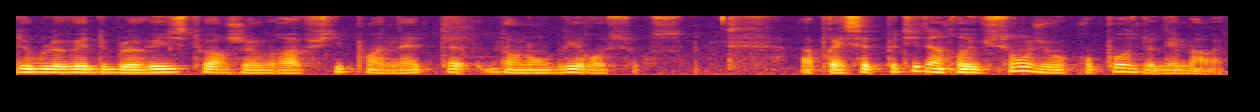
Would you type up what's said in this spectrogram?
www.histoiregéographie.net dans l'onglet ressources. Après cette petite introduction, je vous propose de démarrer.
